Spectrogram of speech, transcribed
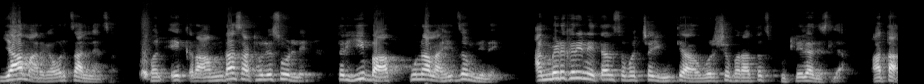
या मार्गावर चालण्याचा. पण एक रामदास आठवले सोडले तर ही बाब कुणालाही जमली नाही. आंबेडकरी नेत्यांसोबतच्या युत्या वर्षभरातच फुटलेल्या दिसल्या. आता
